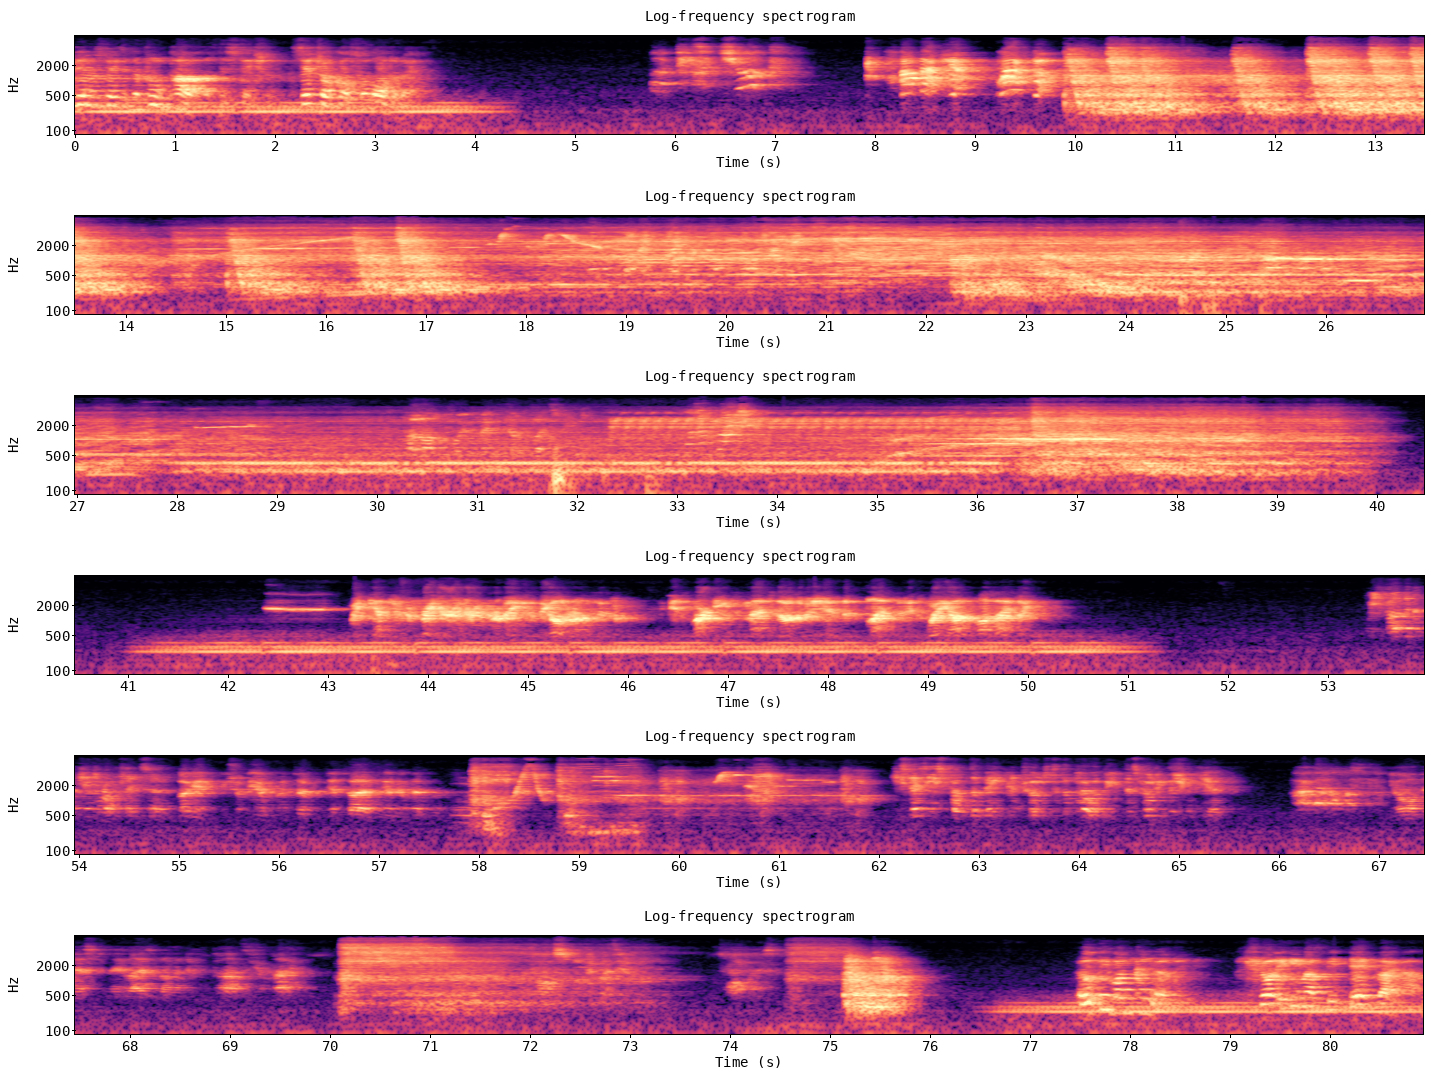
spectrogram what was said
Demonstrated the full power of this station. Set your course for Alderaan. Obi-Wan Kenobi. Surely he must be dead by now.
